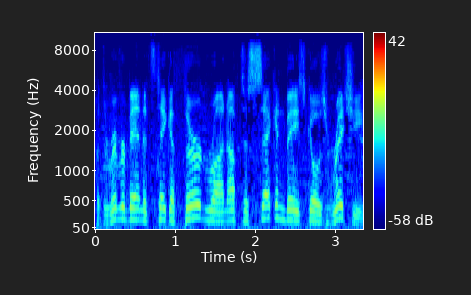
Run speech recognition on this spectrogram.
But the River Bandits take a third run. Up to second base goes Richie.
